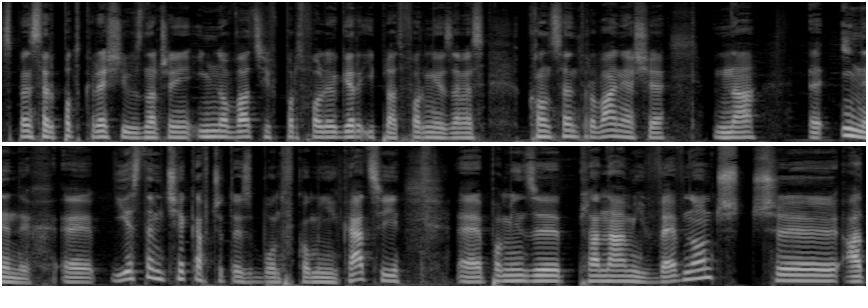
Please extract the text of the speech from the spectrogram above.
Spencer podkreślił znaczenie innowacji w portfolio gier i platformie zamiast koncentrowania się na e, innych. E, jestem ciekaw, czy to jest błąd w komunikacji pomiędzy planami wewnątrz, czy a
